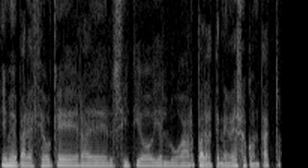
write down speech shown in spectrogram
y me pareció que era el sitio y el lugar para tener ese contacto.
